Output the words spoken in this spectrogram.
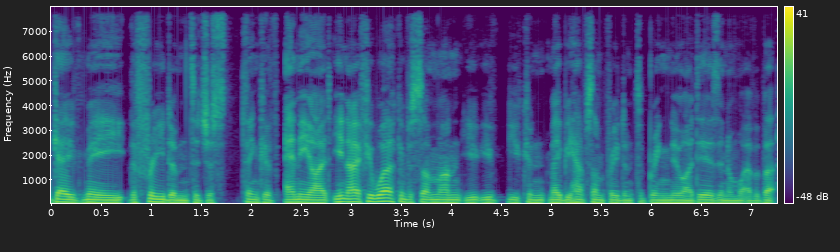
gave me the freedom to just think of any idea. You know, if you're working for someone, you you you can maybe have some freedom to bring new ideas in and whatever. But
